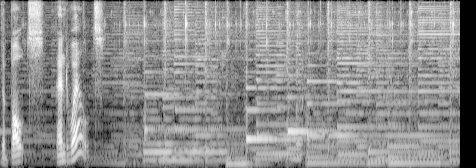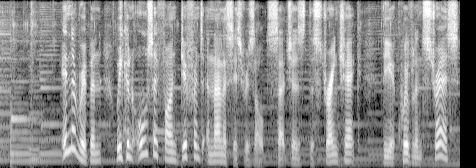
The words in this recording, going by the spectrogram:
the bolts, and welds. In the ribbon, we can also find different analysis results such as the strain check, the equivalent stress,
